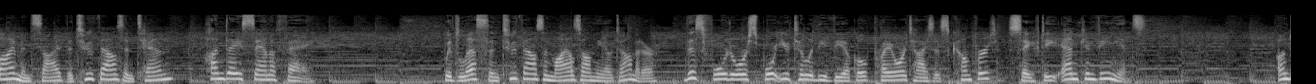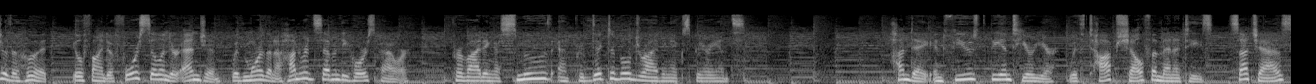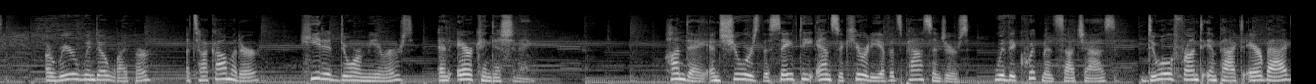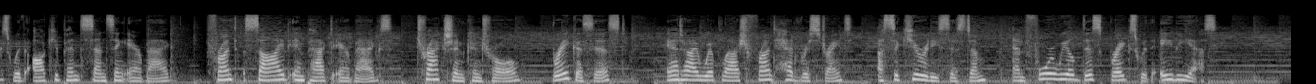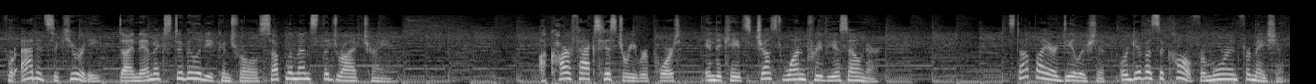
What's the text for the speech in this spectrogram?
climb inside the 2010 Hyundai Santa Fe. With less than 2,000 miles on the odometer, this four-door sport utility vehicle prioritizes comfort, safety, and convenience. Under the hood, you'll find a four-cylinder engine with more than 170 horsepower, providing a smooth and predictable driving experience. Hyundai infused the interior with top-shelf amenities such as a rear window wiper, a tachometer, heated door mirrors, and air conditioning. Hyundai ensures the safety and security of its passengers with equipment such as dual front impact airbags with occupant sensing airbag, front side impact airbags, traction control, brake assist, anti-whiplash front head restraints, a security system, and four-wheel disc brakes with ABS. For added security, Dynamic Stability Control supplements the drivetrain. A Carfax history report indicates just one previous owner. Stop by our dealership or give us a call for more information.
